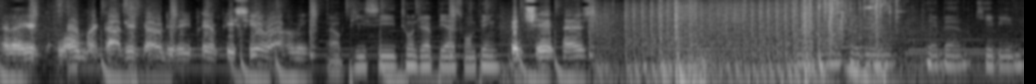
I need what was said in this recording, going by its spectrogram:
And then you're, oh my god, you're go, dude. You play on PC or what, homie? Oh, PC, 200 FPS, one ping. Good shit, Pez. K-beam, K-beam.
